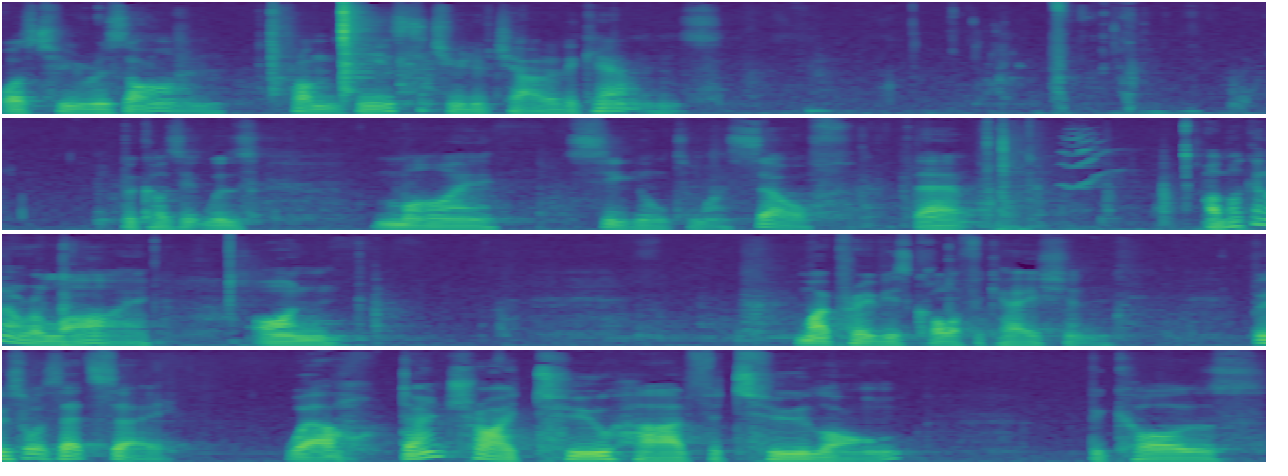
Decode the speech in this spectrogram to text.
was to resign from the Institute of Chartered Accountants because it was my signal to myself that I'm not going to rely on my previous qualification. Because what does that say? Well, don't try too hard for too long because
